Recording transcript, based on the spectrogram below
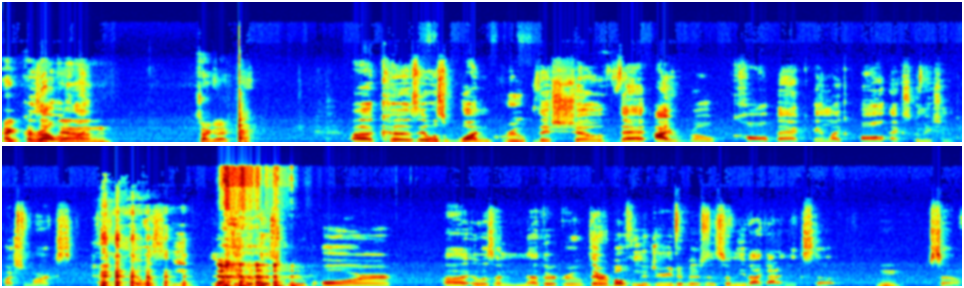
I, I I wrote was down. Sorry, go ahead. Because Uh, it was one group that showed that I wrote callback and like all exclamation question marks. It was, e- it was either this group or uh, it was another group. They were both in the junior division, so maybe I got it mixed up. Mm. So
